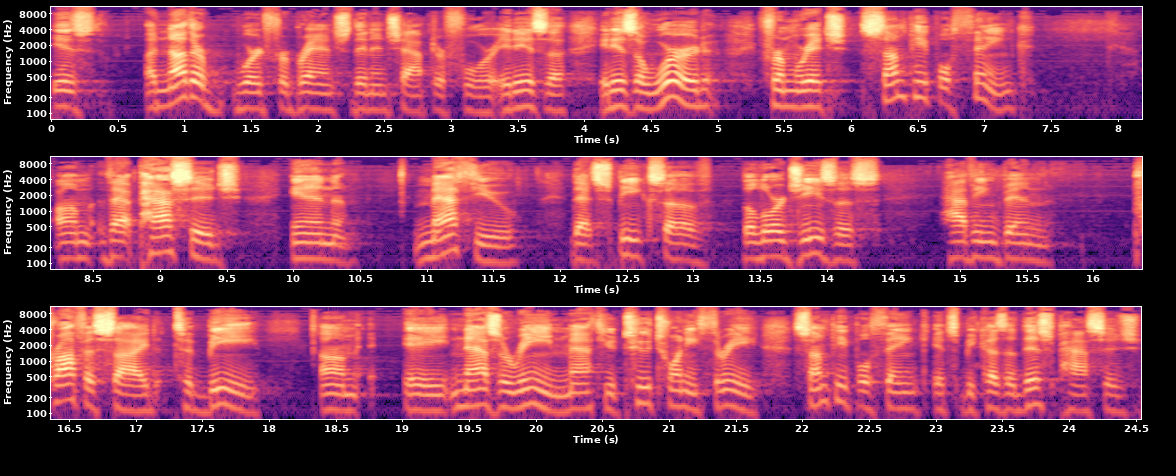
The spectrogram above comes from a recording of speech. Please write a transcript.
is another word for branch than in chapter 4. It is a, it is a word from which some people think um, that passage in Matthew that speaks of the Lord Jesus having been prophesied to be um, a Nazarene, Matthew 2:23. Some people think it's because of this passage,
